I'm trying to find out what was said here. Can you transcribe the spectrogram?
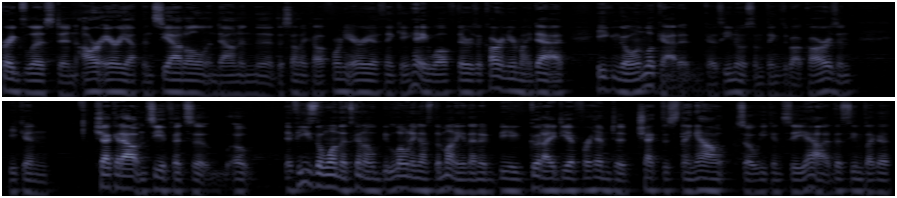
Craigslist in our area up in Seattle and down in the, the Southern California area, thinking, hey, well, if there's a car near my dad, he can go and look at it because he knows some things about cars and he can check it out and see if it's a, a if he's the one that's going to be loaning us the money, then it'd be a good idea for him to check this thing out so he can see, yeah, this seems like a,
